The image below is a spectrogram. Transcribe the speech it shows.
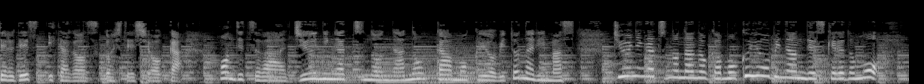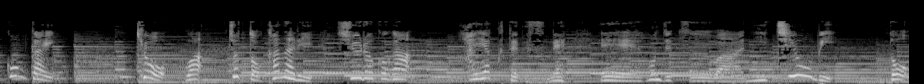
チェルです。いかがお過ごしでしょうか本日は12月の7日木曜日となります。12月の7日木曜日なんですけれども、今回、今日はちょっとかなり収録が早くてですね、えー本日は日曜日と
